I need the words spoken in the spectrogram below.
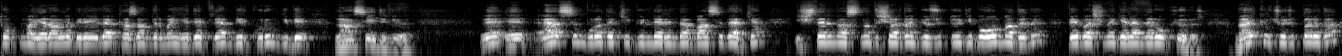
topluma yararlı bireyler kazandırmayı hedefleyen bir kurum gibi lanse ediliyor. Ve e, Elson buradaki günlerinden bahsederken işlerin aslında dışarıdan gözüktüğü gibi olmadığını ve başına gelenleri okuyoruz. Michael çocukları da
